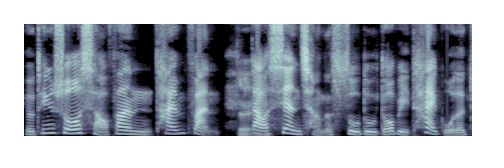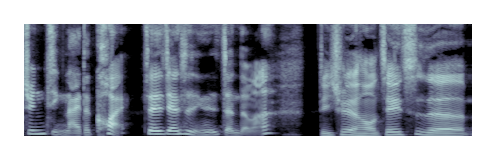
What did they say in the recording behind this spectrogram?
有听说小贩摊贩到现场的速度都比泰国的军警来得快，这件事情是真的吗？的确哈，这一次的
